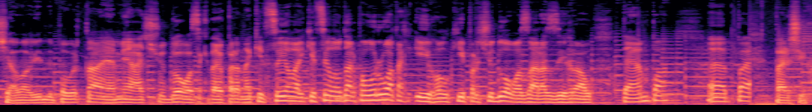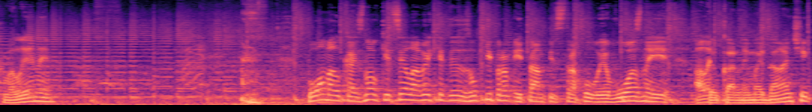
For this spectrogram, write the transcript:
Чава від повертає м'яч чудово, закидає вперед на Кіцила. Кіцила удар по воротах і голкіпер чудово зараз зіграв темпа. Е, Перші хвилини. Помилка, і знов Кіцила вихід з голкіпером і там підстраховує возний, але карний майданчик.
